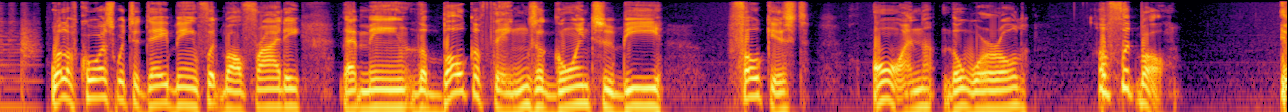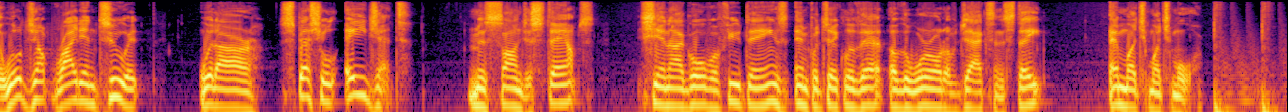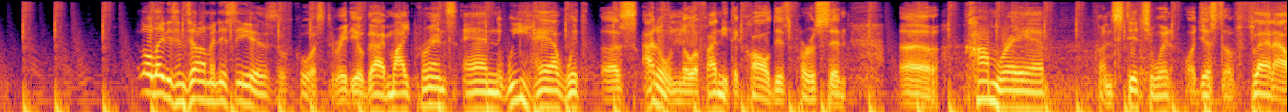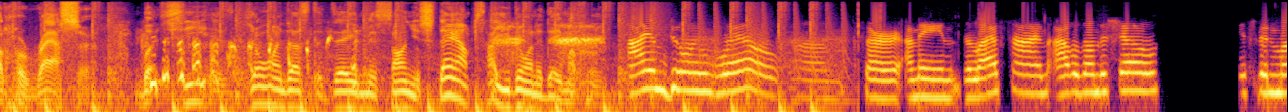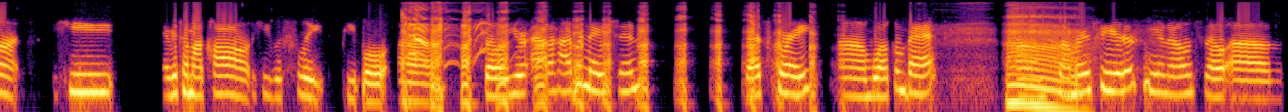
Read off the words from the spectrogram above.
Well, of course, with today being Football Friday, that means the bulk of things are going to be focused on the world of football. And we'll jump right into it with our special agent, Miss Sonja Stamps. She and I go over a few things, in particular that of the world of Jackson State, and much, much more. Hello, ladies and gentlemen. This is, of course, the radio guy, Mike Prince, and we have with us, I don't know if I need to call this person uh, comrade, constituent, or just a flat out harasser. But she has joined us today, Miss Sonja Stamps. How you doing today, my friend? I am doing well, um, sir. I mean, the last time I was on the show, it's been months. He, every time I called, he was asleep people. Um, so you're out of hibernation. That's great. Um, welcome back. Um, summer is here, you know. So um,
